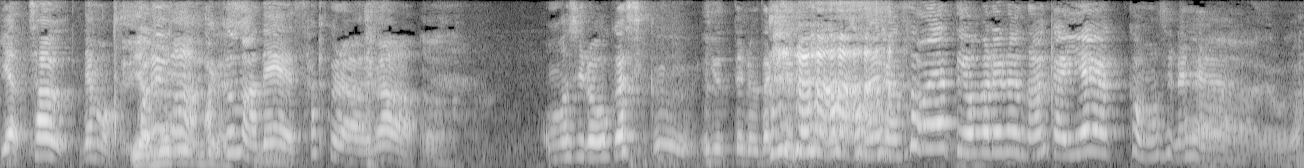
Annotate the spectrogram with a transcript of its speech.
いやちゃう。でもこれはあくまでさくらがう面白おかしく言ってるだけで なんかそうやって呼ばれるのなんか嫌やかもしれへん。んああなるほどな、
